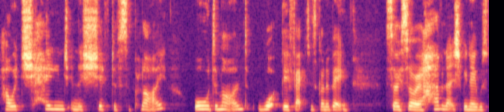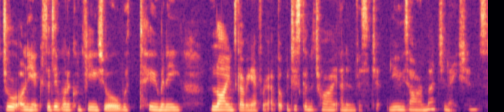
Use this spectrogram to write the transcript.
how a change in the shift of supply or demand, what the effect is going to be. So sorry, I haven't actually been able to draw it on here because I didn't want to confuse you all with too many lines going everywhere, but we're just going to try and envisage it, use our imaginations.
